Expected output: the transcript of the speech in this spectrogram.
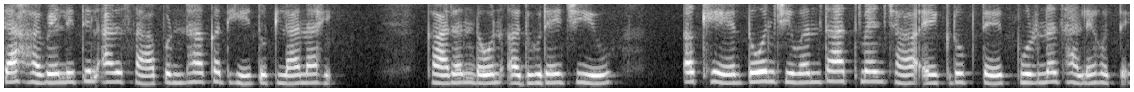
त्या हवेलीतील आरसा पुन्हा कधी तुटला नाही. कारण दोन अधुरे जीव अखेर दोन जिवंत आत्म्यांच्या एकरूपतेत पूर्ण झाले होते.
